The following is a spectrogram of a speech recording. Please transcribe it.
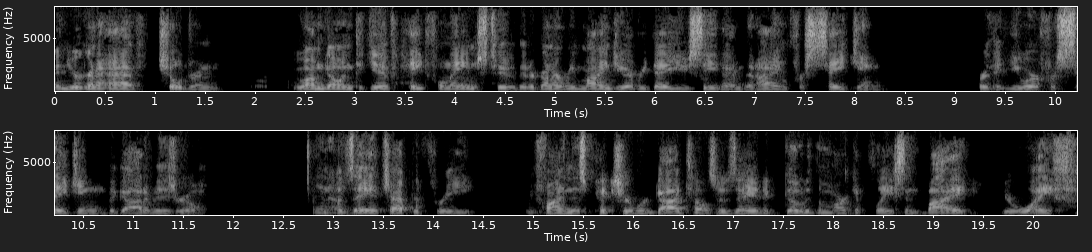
and you're going to have children who I'm going to give hateful names to that are going to remind you every day you see them that I am forsaking or that you are forsaking the God of Israel. In Hosea chapter 3, we find this picture where God tells Hosea to go to the marketplace and buy your wife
